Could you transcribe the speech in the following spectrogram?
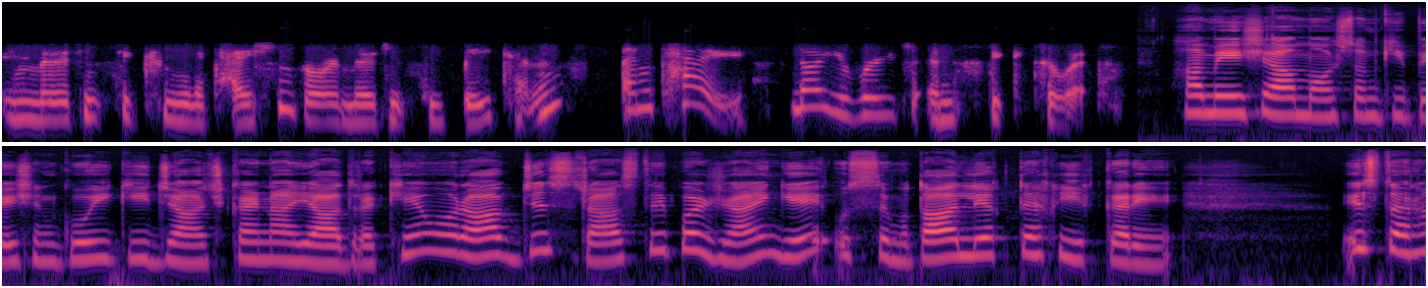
ایمرجنسی کمیونیکیشن اور ایمرجنسی ہمیشہ موسم کی پیشن گوئی کی جانچ کرنا یاد رکھیں اور آپ جس راستے پر جائیں گے اس سے متعلق تحقیق کریں۔ اس طرح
